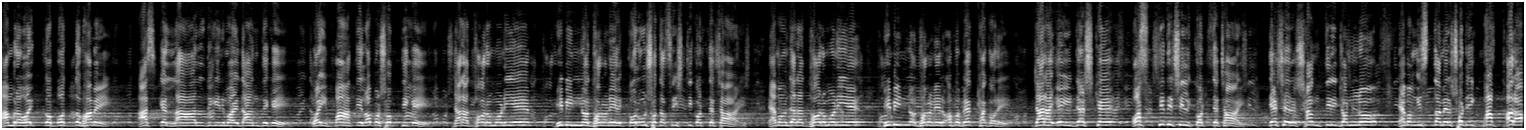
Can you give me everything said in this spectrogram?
আমরা ঐক্যবদ্ধভাবে আজকে লাল দিঘির ময়দান থেকে, ওই বাতিল অপশক্তিকে যারা ধর্ম নিয়ে বিভিন্ন ধরনের কলুষতা সৃষ্টি করতে চায় এবং যারা ধর্ম নিয়ে বিভিন্ন ধরনের অপব্যাখ্যা করে যারা এই দেশকে অস্থিতিশীল করতে চায়, দেশের শান্তির জন্য এবং ইসলামের সঠিক ভাবধারা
